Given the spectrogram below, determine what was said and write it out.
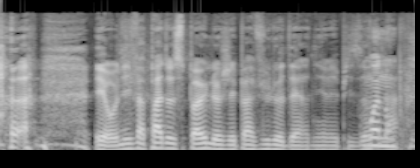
et on n'y va pas de spoil. J'ai pas vu le dernier épisode. Moi là. non plus.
